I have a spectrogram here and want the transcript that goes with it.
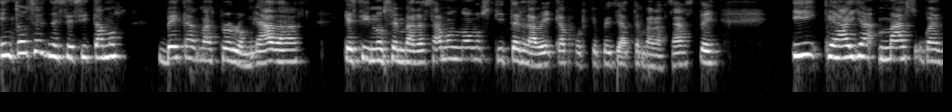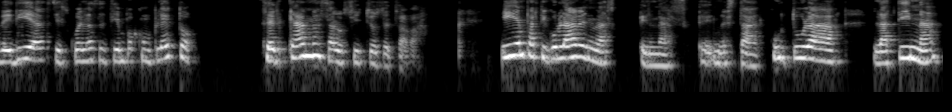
Entonces necesitamos becas más prolongadas, que si nos embarazamos no nos quiten la beca porque pues ya te embarazaste, y que haya más guarderías y escuelas de tiempo completo cercanas a los sitios de trabajo. Y en particular en, las, en, las, en nuestra cultura latina,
